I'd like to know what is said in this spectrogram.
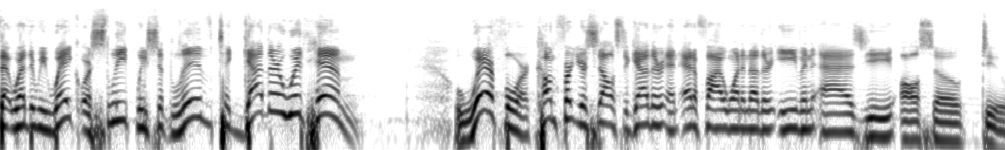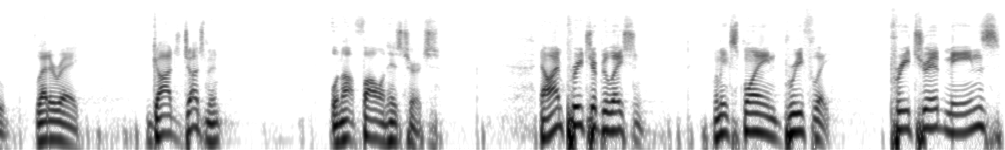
that whether we wake or sleep, we should live together with him. Wherefore, comfort yourselves together and edify one another, even as ye also do. Letter A God's judgment will not fall on his church. Now, I'm pre tribulation. Let me explain briefly. Pre trib means,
